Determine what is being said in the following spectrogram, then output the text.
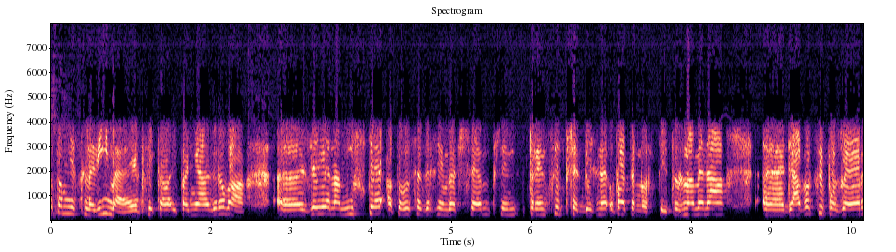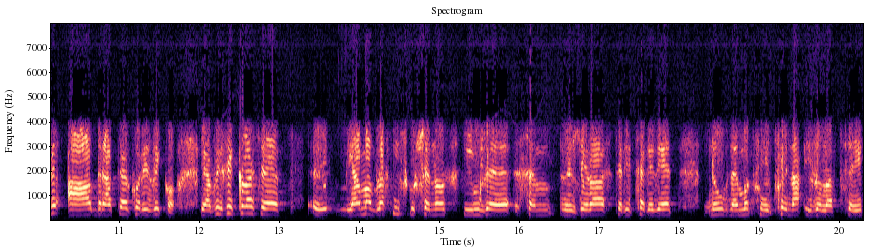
o tom nic nevíme, jak říkala i paní Ágrová, e, že je na místě, a toho se držím ve všem, princip předběžné opatrnosti. To znamená dávat si pozor a brát to jako riziko. Já bych řekla, že já mám vlastní zkušenost s tím, že jsem žila 49 dnů v nemocnici na izolaci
